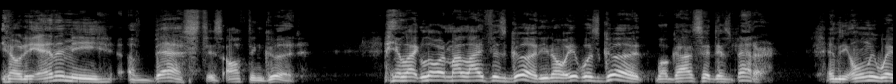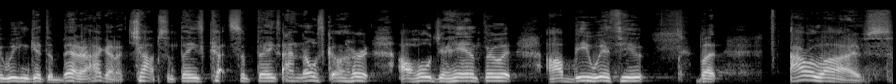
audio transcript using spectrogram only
you know, the enemy of best is often good. And you're like, Lord, my life is good. You know, it was good. Well, God said there's better. And the only way we can get to better, I got to chop some things, cut some things. I know it's to hurt. I'll hold your hand through it. I'll be with you. But our lives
